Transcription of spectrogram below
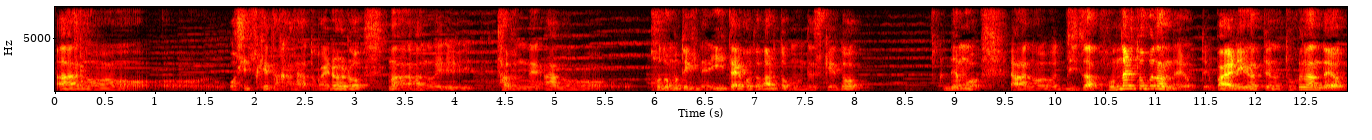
あの押し付けたからとかいろいろ、まあ、あの、多分ね、あの子供的には言いたいことがあると思うんですけど、でも、あの、実はこんなに得なんだよって、バイオリンやってるのは得なんだよ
